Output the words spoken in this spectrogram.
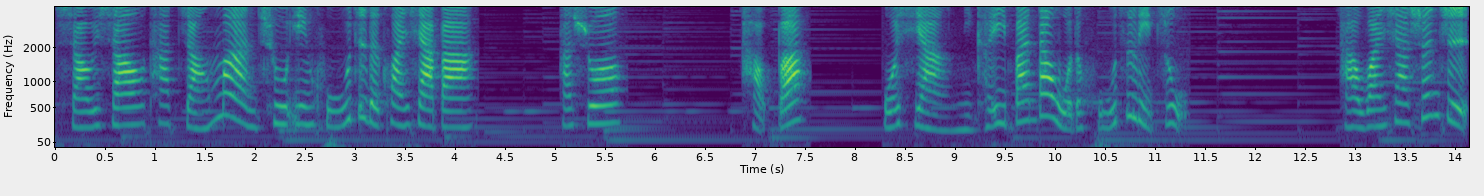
烧一烧他长满粗硬胡子的宽下巴，他说。好吧，我想你可以搬到我的胡子里住。他弯下身子，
